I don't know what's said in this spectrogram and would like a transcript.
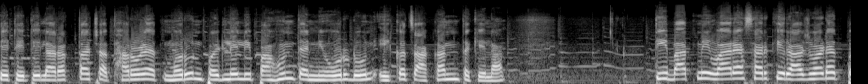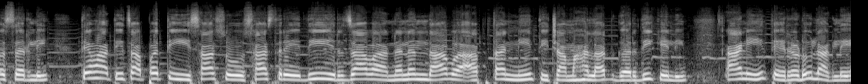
तेथे तिला रक्ताच्या थारोळ्यात मरून पडलेली पाहून त्यांनी ओरडून एकच आकांत केला. ती बातमी वाऱ्यासारखी राजवाड्यात पसरली. तेव्हा तिचा पती सासू सासरे दीर जावा ननंदा व आप्तांनी तिच्या महालात गर्दी केली आणि ते रडू लागले.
